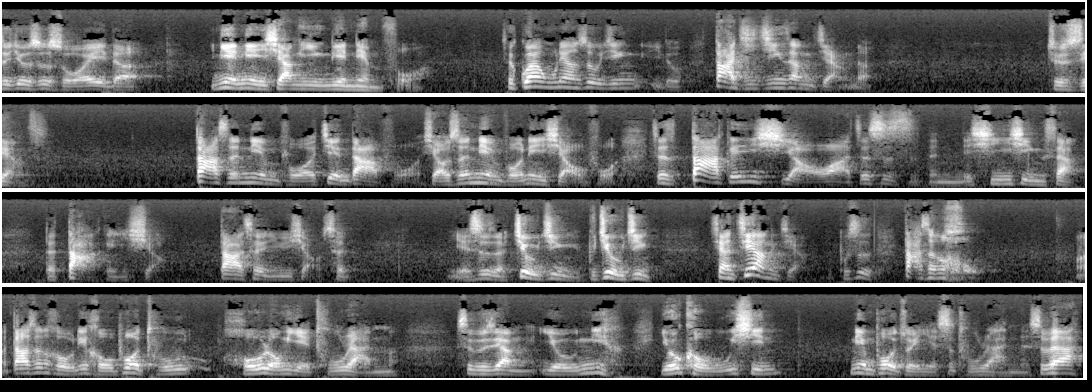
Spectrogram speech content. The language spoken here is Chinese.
这就是所谓的念念相应，念念佛。这《观无量寿经》里头，《大集经》上讲的，就是这样子。大声念佛见大佛，小声念佛念小佛。这是大跟小啊，这是指的你的心性上的大跟小，大乘与小乘，也是的就近与不就近。像这样讲，不是大声吼啊，大声吼你吼破突喉咙也突然嘛，是不是这样？有念 有口无心，念破嘴也是突然的，是不是啊？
